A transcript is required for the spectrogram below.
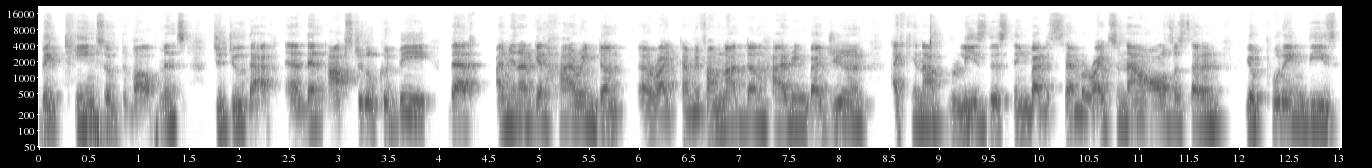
big teams of developments to do that, and then obstacle could be that I may not get hiring done uh, right time. If I'm not done hiring by June, I cannot release this thing by December, right? So now all of a sudden you're putting these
